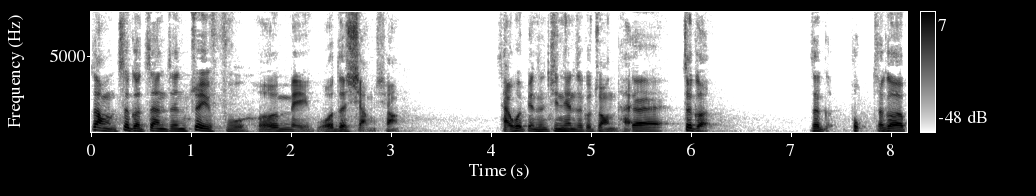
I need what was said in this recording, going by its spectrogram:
让这个战争最符合美国的想象，才会变成今天这个状态。对，这个，这个普这个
